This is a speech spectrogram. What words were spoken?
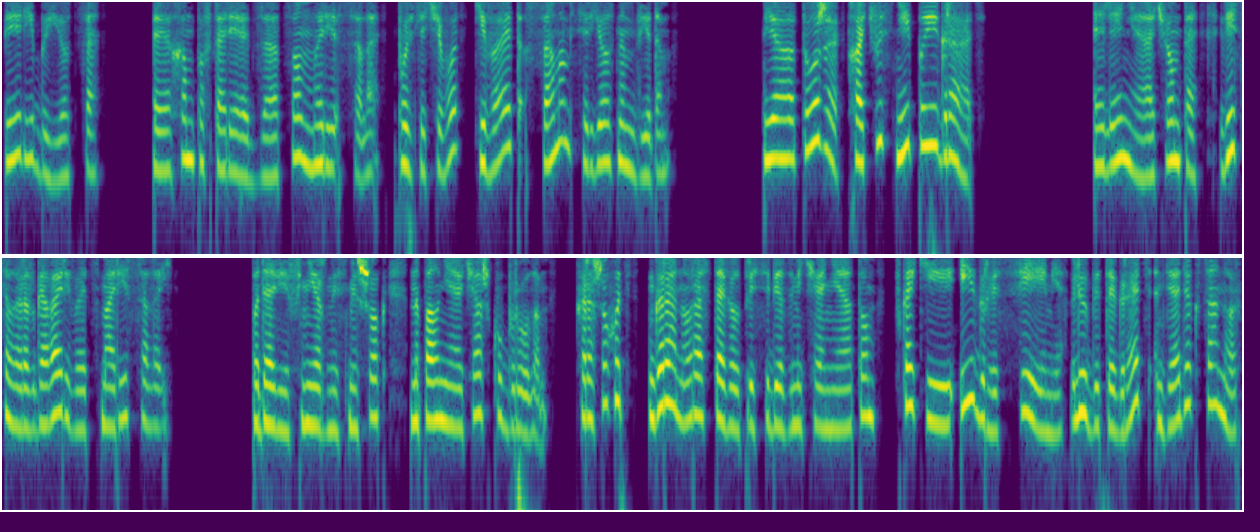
Перебьется. Эхом повторяет за отцом Марисела, после чего кивает самым серьезным видом. «Я тоже хочу с ней поиграть». Эления о чем-то весело разговаривает с Мариселой. Подавив нервный смешок, наполняю чашку брулом. Хорошо хоть Гаранор оставил при себе замечание о том, в какие игры с феями любит играть дядя Ксанор,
